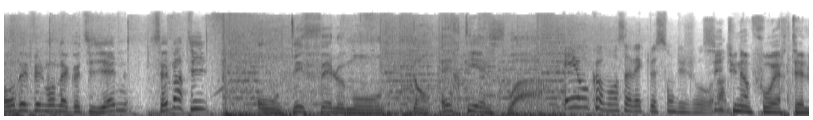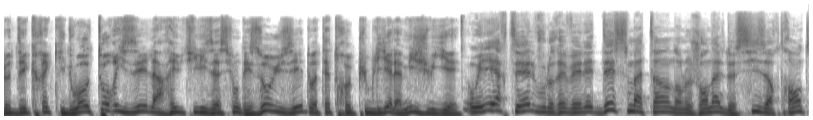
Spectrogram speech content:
On défait le monde de la quotidienne. C'est parti On défait le monde dans RTL Soir. Et on commence avec le son du jour. C'est une info RTL. Le décret qui doit autoriser la réutilisation des eaux usées doit être publié à la mi-juillet. Oui, RTL vous le révélez dès ce matin dans le journal de 6h30.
